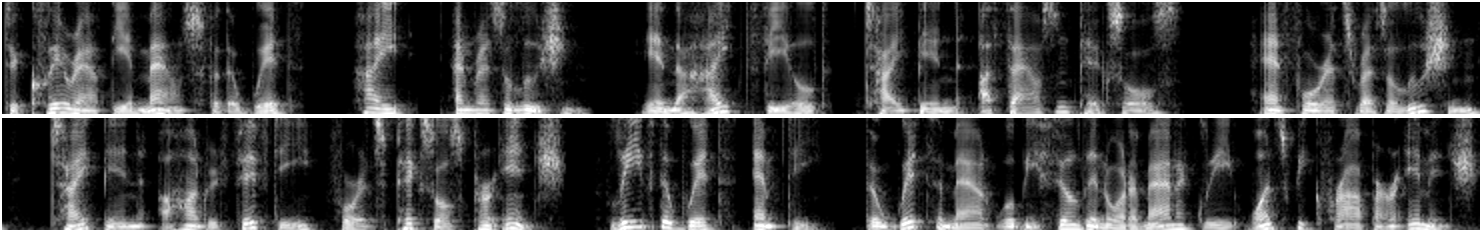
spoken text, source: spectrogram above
to clear out the amounts for the width, height, and resolution. In the height field, type in 1000 pixels, and for its resolution, type in 150 for its pixels per inch. Leave the width empty. The width amount will be filled in automatically once we crop our image.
